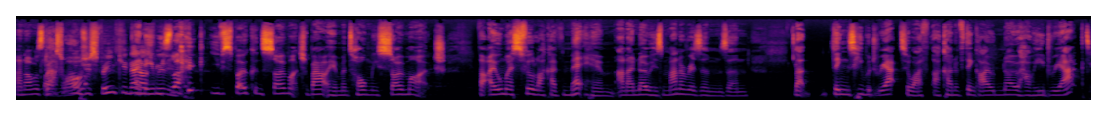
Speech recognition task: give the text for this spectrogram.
And I was like, That's what I was just thinking then. And was he was thinking- like, You've spoken so much about him and told me so much that I almost feel like I've met him and I know his mannerisms and like things he would react to. I, I kind of think I know how he'd react.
